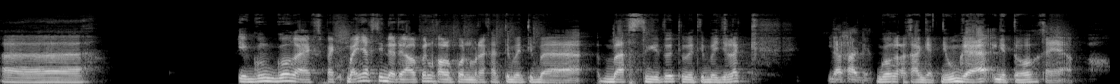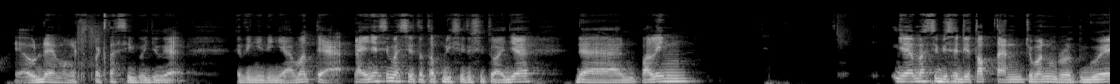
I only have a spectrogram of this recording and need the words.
eh ya gue gue nggak expect banyak sih dari Alpine kalaupun mereka tiba-tiba bust gitu tiba-tiba jelek Nggak kaget. gue nggak kaget juga gitu kayak oh, ya udah emang ekspektasi gue juga ketinggi tinggi amat ya kayaknya sih masih tetap di situ-situ aja dan paling ya masih bisa di top 10 cuman menurut gue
